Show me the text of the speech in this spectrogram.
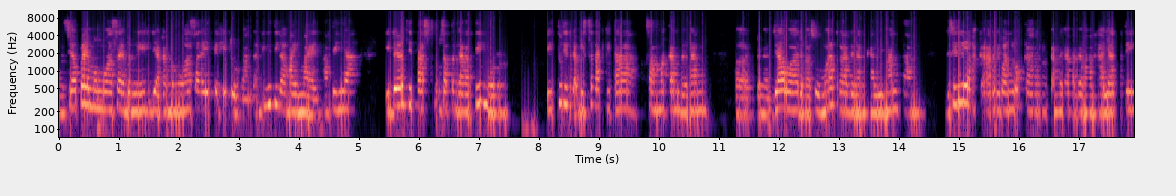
Nah, siapa yang menguasai benih, dia akan menguasai kehidupan. Dan ini tidak main-main. Artinya identitas Nusa Tenggara Timur itu tidak bisa kita samakan dengan uh, dengan Jawa, dengan Sumatera, dengan Kalimantan. Di sinilah kearifan lokal, keanekaragaman hayati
